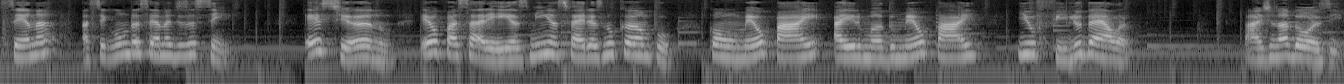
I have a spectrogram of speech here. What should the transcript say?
Cena, a segunda cena diz assim: Este ano eu passarei as minhas férias no campo com o meu pai, a irmã do meu pai e o filho dela. Página 12.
